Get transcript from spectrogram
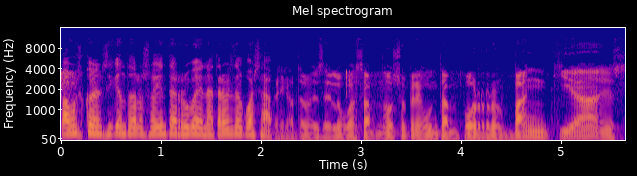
Vamos con el siguiente de los oyentes, Rubén, a través del WhatsApp. Venga, a través del WhatsApp nos se preguntan por Bankia. Es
